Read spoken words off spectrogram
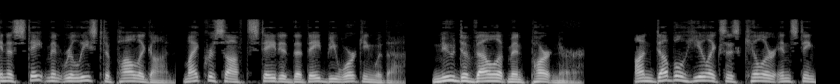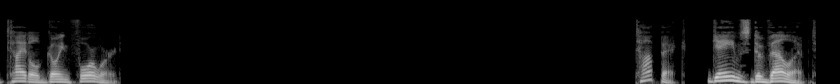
In a statement released to Polygon, Microsoft stated that they'd be working with a new development partner on Double Helix's Killer Instinct title going forward. Topic: Games developed.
